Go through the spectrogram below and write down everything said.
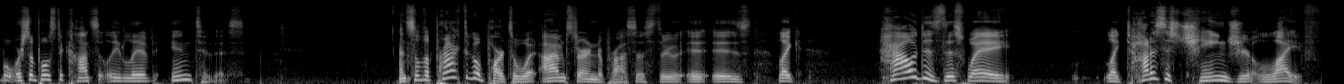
But we're supposed to constantly live into this. And so the practical parts of what I'm starting to process through is, is like how does this way, like, how does this change your life?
